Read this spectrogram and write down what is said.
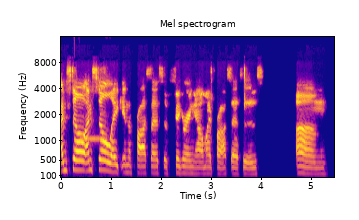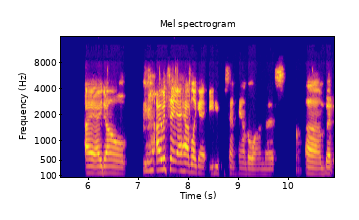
I'm still I'm still like in the process of figuring out my processes. Um, I, I don't. I would say I have like an eighty percent handle on this, um, but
